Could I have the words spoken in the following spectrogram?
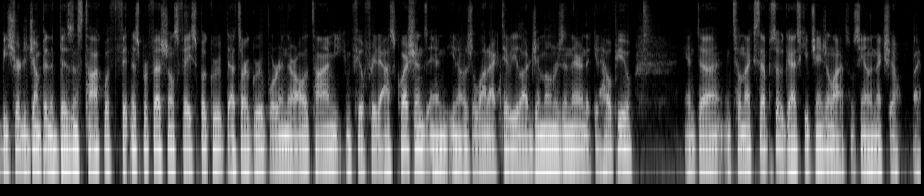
be sure to jump in the business talk with fitness professionals Facebook group. That's our group. We're in there all the time. You can feel free to ask questions, and you know there's a lot of activity, a lot of gym owners in there, and they could help you. And uh, until next episode, guys, keep changing lives. We'll see you on the next show. Bye.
